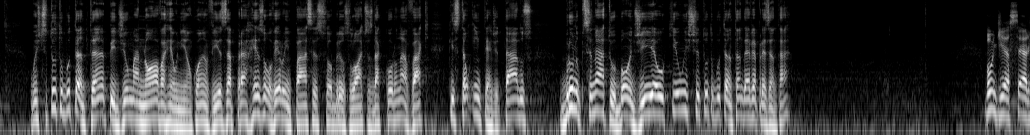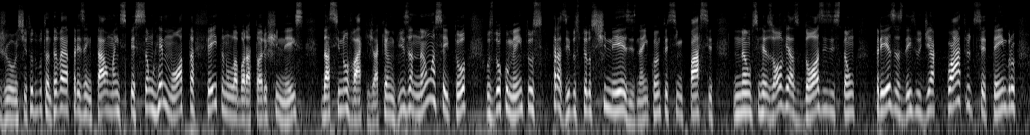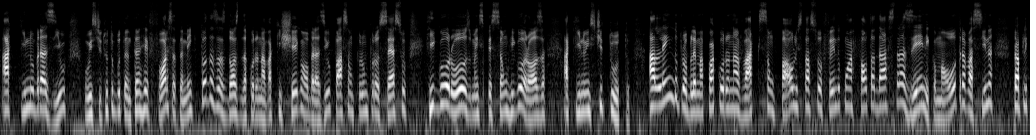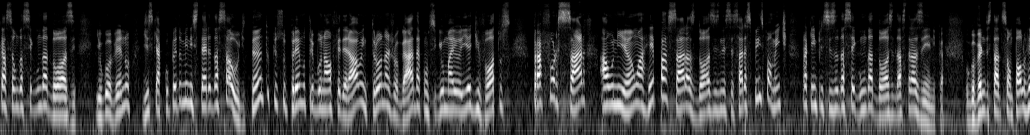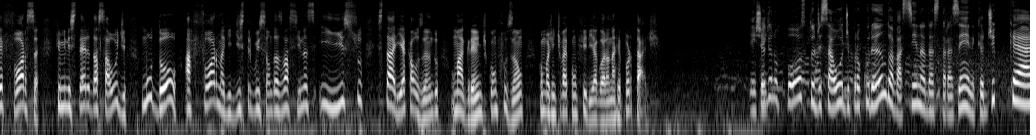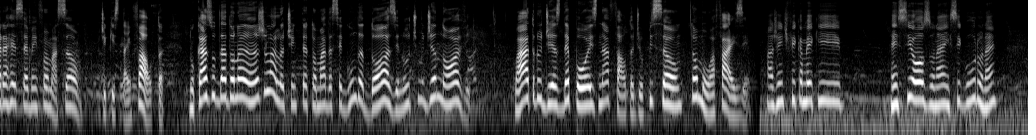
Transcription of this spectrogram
O Instituto Butantan pediu uma nova reunião com a Anvisa para resolver o impasse sobre os lotes da Coronavac que estão interditados. Bruno Piscinato, bom dia. O que o Instituto Butantan deve apresentar? Bom dia, Sérgio. O Instituto Butantan vai apresentar uma inspeção remota feita no laboratório chinês da Sinovac, já que a Anvisa não aceitou os documentos trazidos pelos chineses. Né? Enquanto esse impasse não se resolve, as doses estão presas desde o dia 4 de setembro aqui no Brasil. O Instituto Butantan reforça também que todas as doses da Coronavac que chegam ao Brasil passam por um processo rigoroso, uma inspeção rigorosa aqui no Instituto. Além do problema com a Coronavac, São Paulo está sofrendo com a falta da AstraZeneca, uma outra vacina para aplicação da segunda dose. E o governo diz que a culpa é do Ministério da Saúde, tanto que o Supremo Tribunal Federal entrou na jogada, conseguiu maioria de votos para forçar a União a repassar as doses necessárias, principalmente para para quem precisa da segunda dose da AstraZeneca. O governo do estado de São Paulo reforça que o Ministério da Saúde mudou a forma de distribuição das vacinas e isso estaria causando uma grande confusão, como a gente vai conferir agora na reportagem. Quem chega no posto de saúde procurando a vacina da AstraZeneca, de cara recebe a informação de que está em falta. No caso da dona Ângela, ela tinha que ter tomado a segunda dose no último dia 9. Quatro dias depois, na falta de opção, tomou a Pfizer. A gente fica meio que receoso, né? Inseguro, né?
